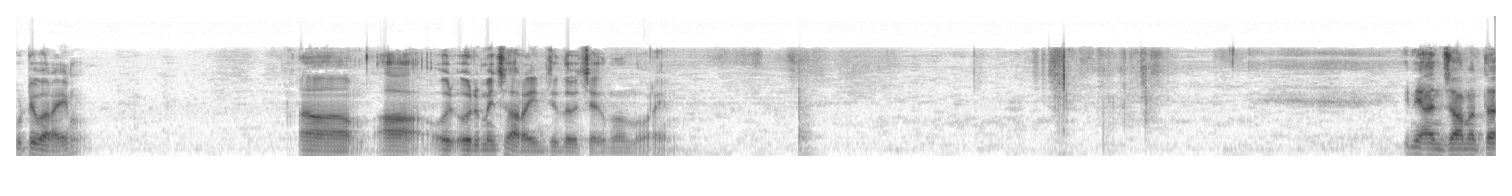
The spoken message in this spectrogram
കുട്ടി പറയും ഒരുമിച്ച് അറേഞ്ച് ചെയ്ത് വെച്ചേക്കുന്നതെന്ന് പറയും. ഇനി അഞ്ചാമത്തെ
